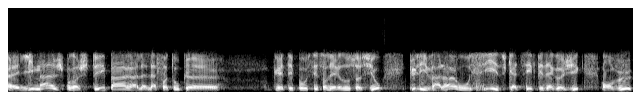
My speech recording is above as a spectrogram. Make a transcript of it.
euh, l'image projetée par euh, la, la photo que qui a été postée sur les réseaux sociaux, puis les valeurs aussi éducatives, pédagogiques qu'on veut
